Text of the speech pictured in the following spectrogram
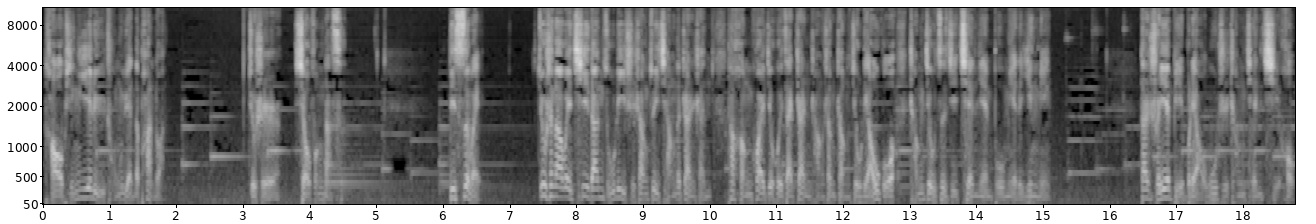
讨平耶律重元的叛乱，就是萧峰那次。第四位，就是那位契丹族历史上最强的战神，他很快就会在战场上拯救辽国，成就自己千年不灭的英名。但谁也比不了乌质承前启后，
